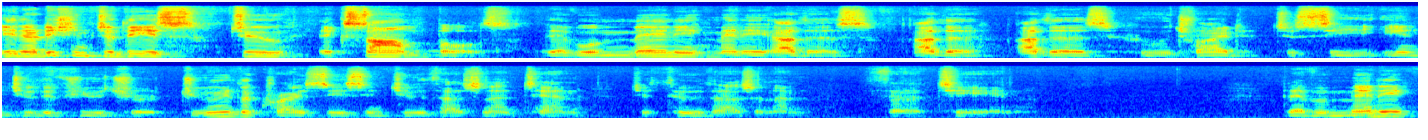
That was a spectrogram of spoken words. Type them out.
In addition to these two examples, there were many, many others, other, others who tried to see into the future during the crisis in 2010 to 2013. There were many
